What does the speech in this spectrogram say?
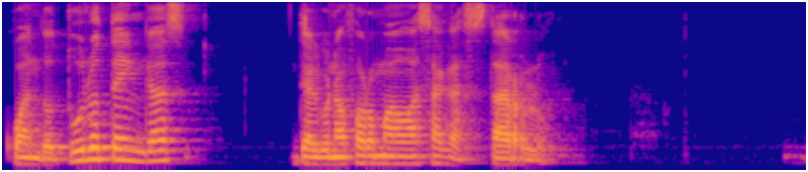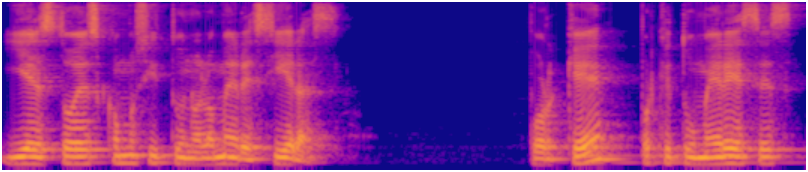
cuando tú lo tengas, de alguna forma vas a gastarlo. Y esto es como si tú no lo merecieras. ¿Por qué? Porque tú mereces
